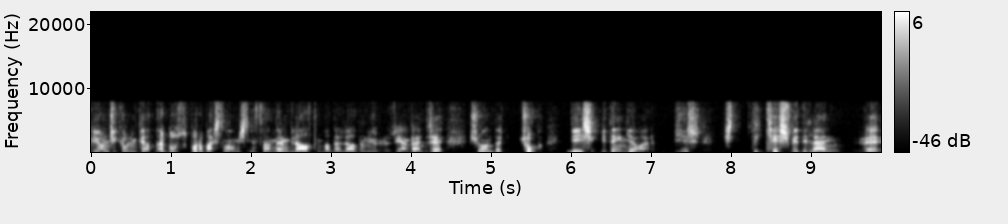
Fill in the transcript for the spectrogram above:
bir önceki olimpiyatlarda o spora başlamamış insanların bile altın madalya aldığını görüyoruz. Yani bence şu anda çok değişik bir denge var. Bir işte keşfedilen ve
